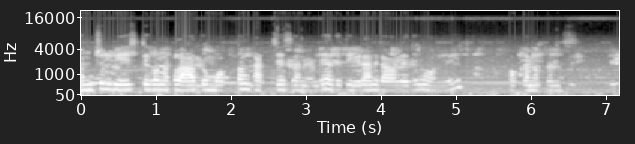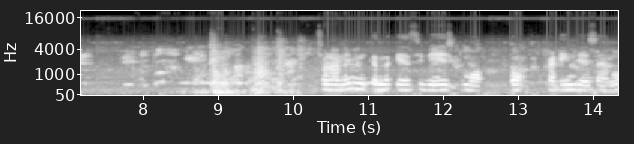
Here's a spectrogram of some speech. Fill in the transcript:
అంచులు వేస్ట్గా ఉన్న క్లాత్ మొత్తం కట్ చేశానండి. అది తీయడానికి కావలేదు ఓన్లీ. ఓకేనా ఫ్రెండ్స్? చూడండి నేను కిందకి వేసి వేస్ట్ మొత్తం కటింగ్ చేశాను.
